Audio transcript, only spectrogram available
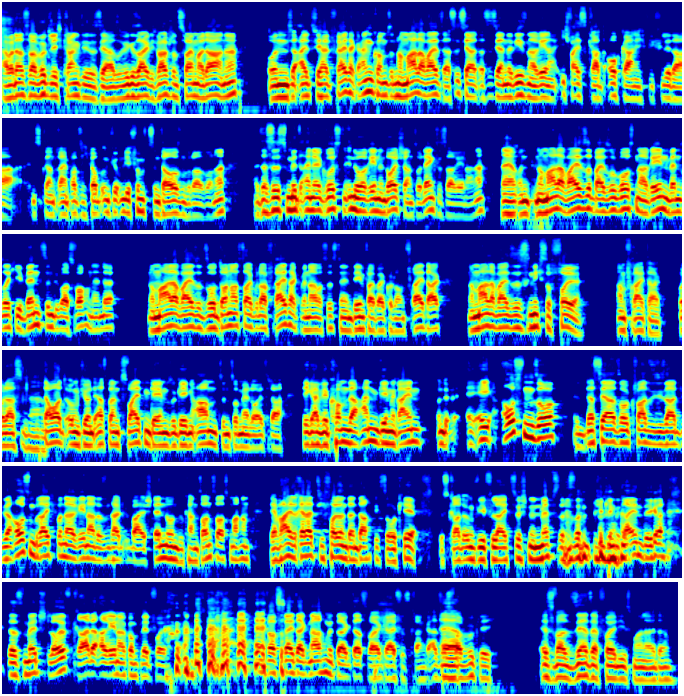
Aber das war wirklich krank dieses Jahr. Also wie gesagt, ich war schon zweimal da, ne? Und als wir halt Freitag angekommen sind, normalerweise, das ist ja, das ist ja eine riesen Arena. Ich weiß gerade auch gar nicht, wie viele da insgesamt reinpassen. Ich glaube irgendwie um die 15.000 oder so, ne? Also das ist mit einer der größten Indoor-Arenen in Deutschland, so längstes Arena, ne? Ja. Und normalerweise bei so großen Arenen, wenn solche Events sind übers Wochenende, normalerweise so Donnerstag oder Freitag, wenn da was ist, denn in dem Fall bei Cologne Freitag, normalerweise ist es nicht so voll am Freitag. Oder es no. dauert irgendwie und erst beim zweiten Game, so gegen Abend, sind so mehr Leute da. Digga, wir kommen da an, gehen rein und äh, ey, außen so, das ist ja so quasi dieser, dieser Außenbereich von der Arena, da sind halt überall Stände und du kannst sonst was machen. Der war halt relativ voll und dann dachte ich so, okay, ist gerade irgendwie vielleicht zwischen den Maps oder so und wir gehen rein, Digga. Das Match läuft gerade, Arena komplett voll. Einfach Freitagnachmittag, das war geisteskrank. Also ja. es war wirklich, es war sehr, sehr voll diesmal, Alter.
